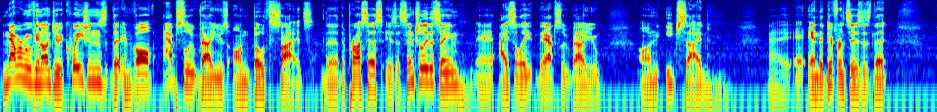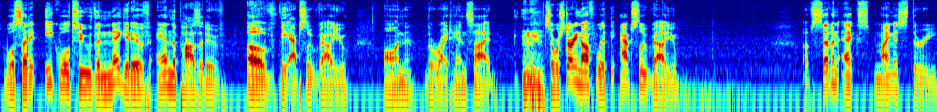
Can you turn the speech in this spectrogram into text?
Now we're moving on to equations that involve absolute values on both sides. The, the process is essentially the same. Uh, isolate the absolute value on each side. Uh, and the difference is, is that we'll set it equal to the negative and the positive of the absolute value on the right hand side. so we're starting off with the absolute value of 7x minus 3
